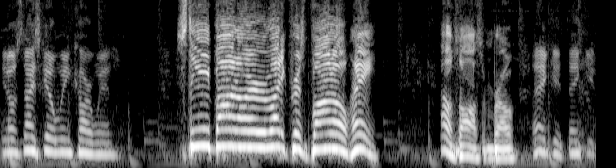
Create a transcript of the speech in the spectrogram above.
you know it's nice to get a wing car win. Steve Bono, everybody, Chris Bono. Hey, that was awesome, bro. Thank you, thank you.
